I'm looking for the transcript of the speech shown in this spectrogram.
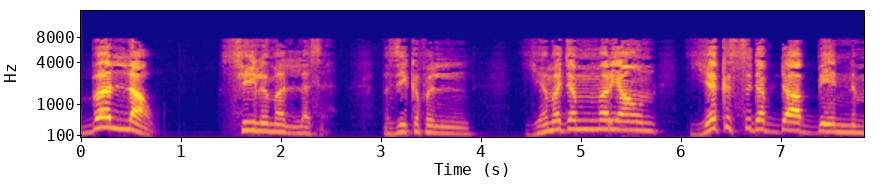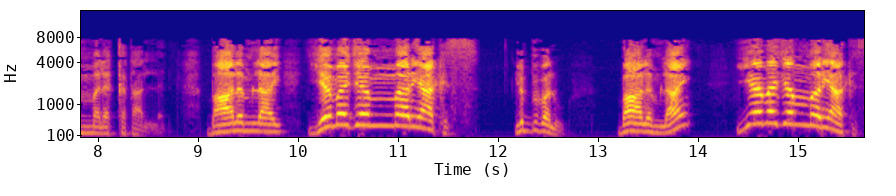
በላው ሲል መለሰ። በዚህ ክፍል የመጀመሪያውን የክስ ደብዳቤ እንመለከታለን። በዓለም ላይ የመጀመሪያ ክስ ልብ በሉ በዓለም ላይ የመጀመሪያ ክስ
